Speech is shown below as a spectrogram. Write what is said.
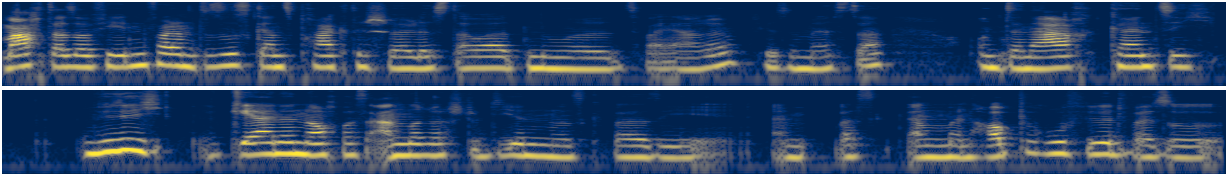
mache das auf jeden Fall und das ist ganz praktisch, weil das dauert nur zwei Jahre, vier Semester. Und danach könnte ich, würde ich gerne noch was anderes studieren, was quasi ein, was mein Hauptberuf wird, weil so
